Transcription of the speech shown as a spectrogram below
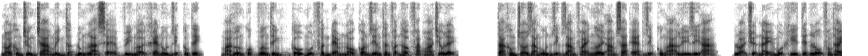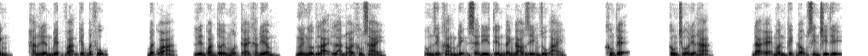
nói không chừng cha mình thật đúng là sẽ vì ngợi khen ùn dịp công tích, mà hướng quốc vương thỉnh cầu một phần đem nó con riêng thân phận hợp pháp hóa chiếu lệnh. Ta không cho rằng ùn dịp dám phái người ám sát ẹt dịp cùng ạ lụy gì ạ, loại chuyện này một khi tiết lộ phong thanh, hắn liền biết vạn kiếp bất phục. Bất quá, liên quan tới một cái khác điểm, ngươi ngược lại là nói không sai. Ùn dịp khẳng định sẽ đi tiến đánh đảo dình dù ải. Không tệ. Công chúa điện hạ đại ẹ mẩn kích động xin chỉ thị,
